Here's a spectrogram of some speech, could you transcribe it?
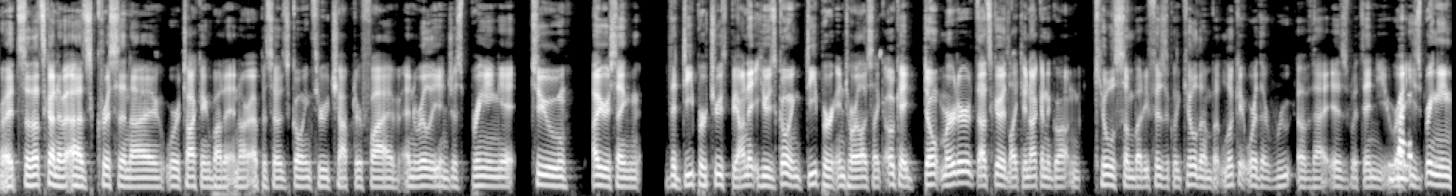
Right. So that's kind of as Chris and I were talking about it in our episodes, going through chapter five and really in just bringing it to how you were saying the deeper truth beyond it. He was going deeper into our lives, like, okay, don't murder. That's good. Like, you're not going to go out and kill somebody, physically kill them, but look at where the root of that is within you, right? Right. He's bringing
